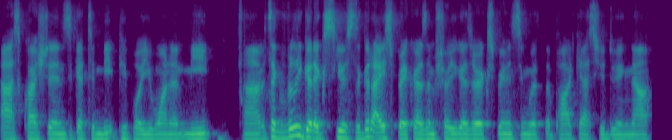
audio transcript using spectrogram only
ask questions get to meet people you want to meet. Um, it's like a really good excuse a good icebreaker as i'm sure you guys are experiencing with the podcast you're doing now.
